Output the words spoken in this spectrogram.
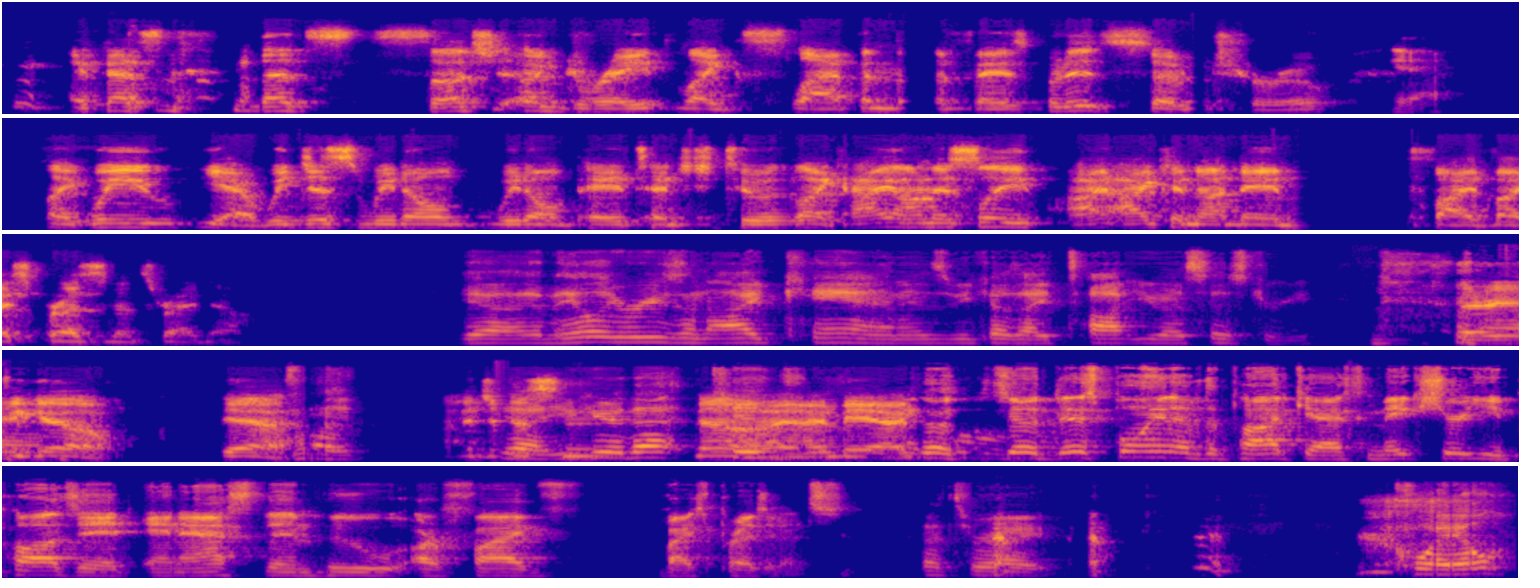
like that's that's such a great like slap in the face, but it's so true. Yeah. Like we yeah, we just we don't we don't pay attention to it. Like I honestly I, I could not name five vice presidents right now. yeah and the only reason i can is because i taught us history There you go. Yeah. but I just yeah you hear that no, kids I- I mean, I- So, so at this point of the podcast, make sure you pause it and ask them who are five vice presidents. that's right Quayle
